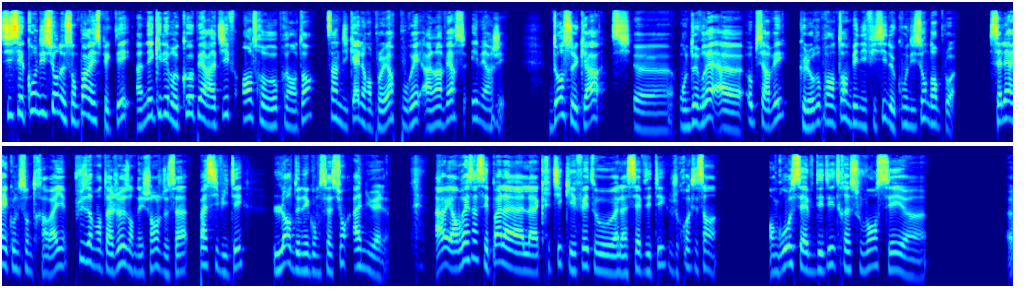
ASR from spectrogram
Si ces conditions ne sont pas respectées, un équilibre coopératif entre représentants, syndicats et employeurs pourrait à l'inverse émerger. Dans ce cas, euh, on devrait euh, observer que le représentant bénéficie de conditions d'emploi, salaire et conditions de travail plus avantageuses en échange de sa passivité lors de négociations annuelles. Ah oui, en vrai, ça, c'est pas la, critique qui est faite à la CFDT. Je crois que c'est ça. Hein. En gros, CFDT, très souvent, c'est euh, il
